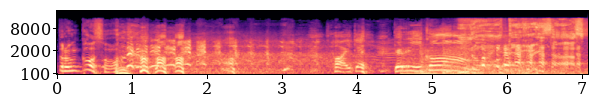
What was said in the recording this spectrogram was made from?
troncoso. Ay, qué, qué rico. risas.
